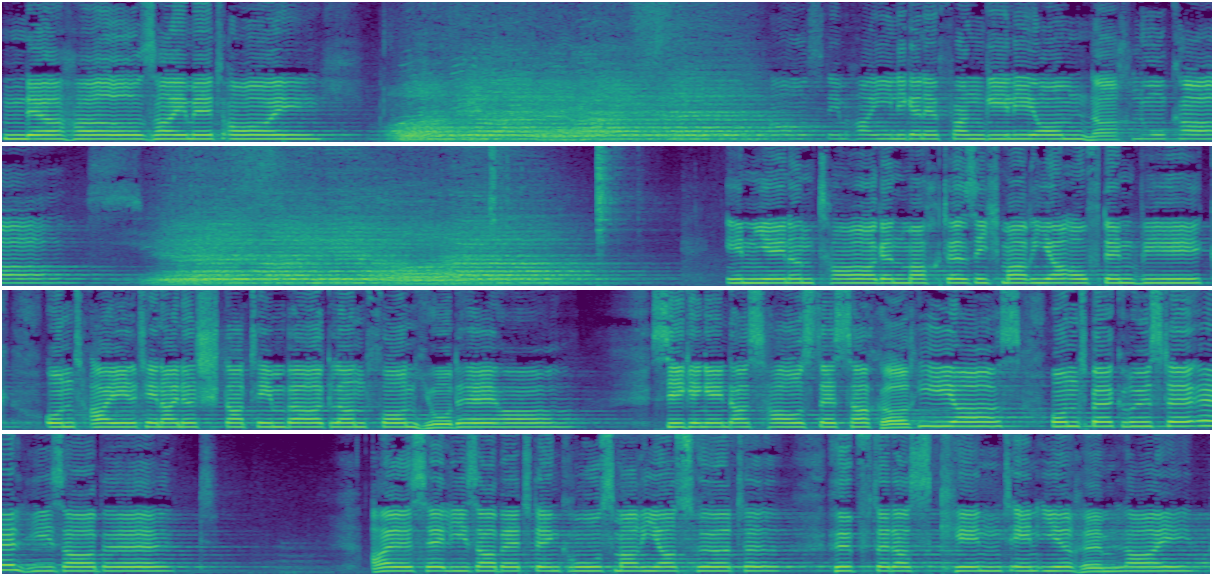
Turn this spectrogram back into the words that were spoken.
Der Herr sei mit euch. Aus dem heiligen Evangelium nach Lukas. In jenen Tagen machte sich Maria auf den Weg und eilte in eine Stadt im Bergland von Judäa. Sie ging in das Haus des Zacharias und begrüßte Elisabeth. Als Elisabeth den Gruß Marias hörte, hüpfte das Kind in ihrem Leib.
